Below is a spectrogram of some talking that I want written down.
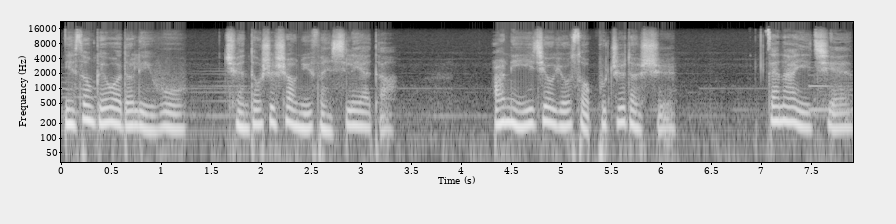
你送给我的礼物全都是少女粉系列的，而你依旧有所不知的是，在那以前。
